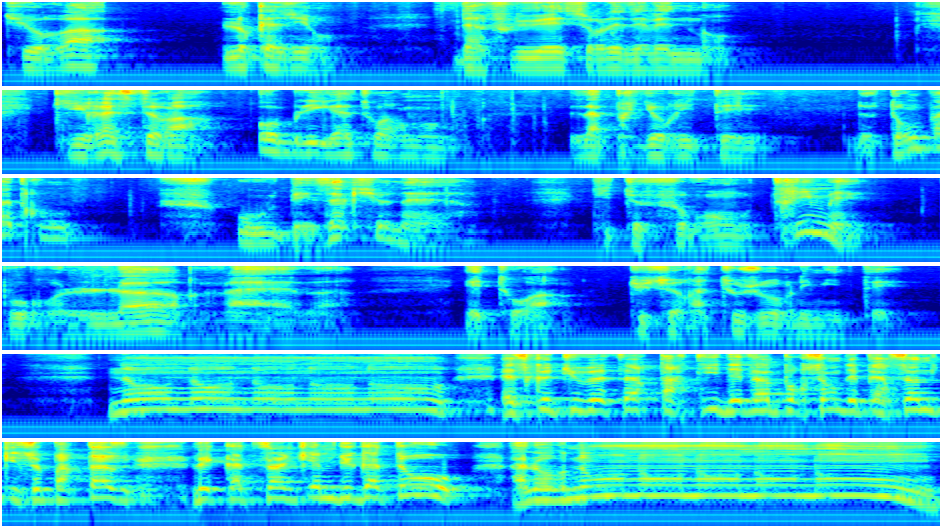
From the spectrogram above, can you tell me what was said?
tu auras l'occasion d'influer sur les événements, qui restera obligatoirement la priorité de ton patron ou des actionnaires qui te feront trimer pour leurs rêves. Et toi, tu seras toujours limité. Non, non, non, non, non. Est-ce que tu veux faire partie des 20% des personnes qui se partagent les 4 cinquièmes du gâteau? Alors non, non, non, non, non.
